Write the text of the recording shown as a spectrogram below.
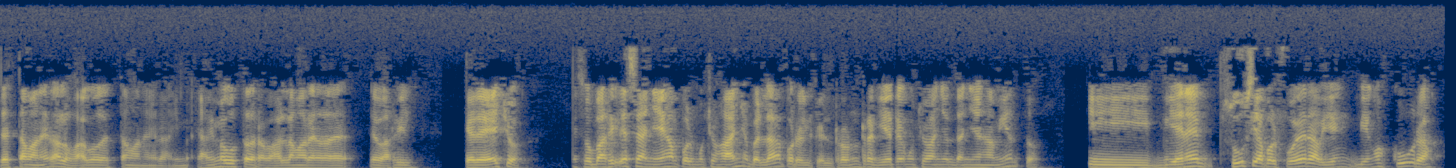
de esta manera, los hago de esta manera. Y a mí me gusta trabajar la madera de, barril, que de hecho, esos barriles se añejan por muchos años, ¿verdad? Por el que el ron requiere muchos años de añejamiento. Y viene sucia por fuera, bien, bien oscura.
